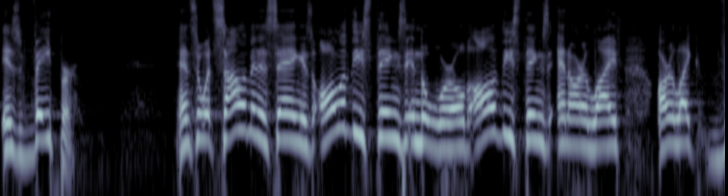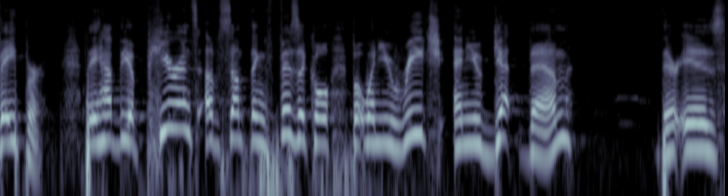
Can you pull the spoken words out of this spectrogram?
is vapor. And so, what Solomon is saying is all of these things in the world, all of these things in our life are like vapor. They have the appearance of something physical, but when you reach and you get them, there is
